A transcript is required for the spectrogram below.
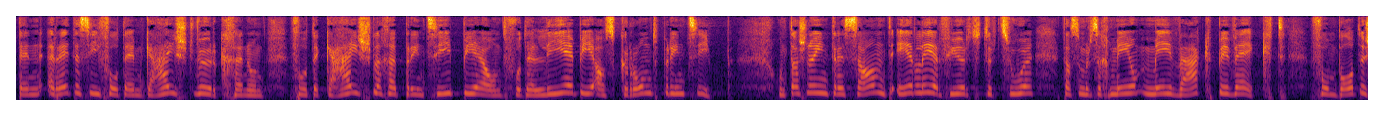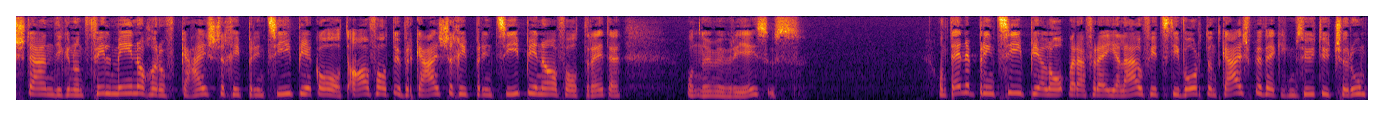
dann reden sie von dem Geistwirken und von den geistlichen Prinzipien und von der Liebe als Grundprinzip. Und das ist noch interessant. Ehrlehre führt dazu, dass man sich mehr und mehr wegbewegt vom Bodenständigen und viel mehr nachher auf geistliche Prinzipien geht. Anfängt über geistliche Prinzipien anfängt zu reden und nicht mehr über Jesus. Und diese Prinzipien lässt man auch freien Lauf. Jetzt die Wort- und Geistbewegung im süddeutschen Raum,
